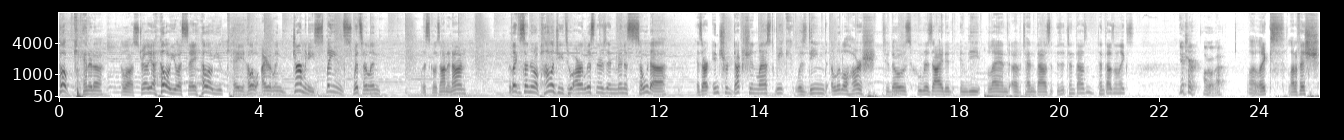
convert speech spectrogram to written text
Hello, Canada. Hello, Australia. Hello, USA. Hello, UK. Hello, Ireland, Germany, Spain, Switzerland. The List goes on and on. We'd like to send an apology to our listeners in Minnesota, as our introduction last week was deemed a little harsh to those who resided in the land of 10,000. Is it 10,000? 10,000 lakes? Yeah, sure. I'll go with that. A lot of lakes, a lot of fish.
